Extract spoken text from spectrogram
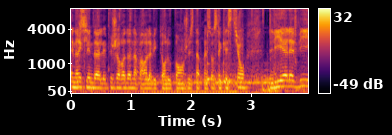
Henrik Lindell, et puis je redonne la parole à Victor Loupan juste après sur ces questions liées à la vie.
